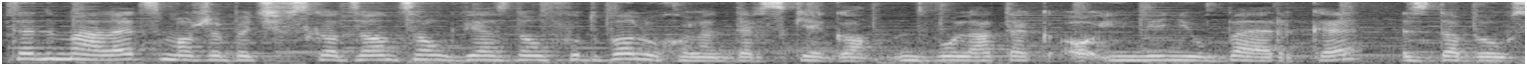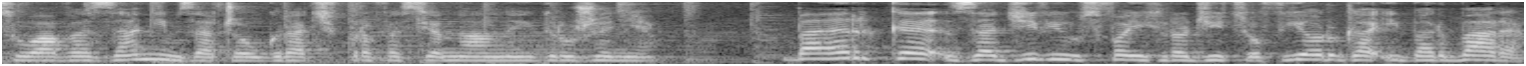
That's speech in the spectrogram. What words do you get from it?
Ten malec może być wschodzącą gwiazdą futbolu holenderskiego. Dwulatek o imieniu Berke zdobył sławę zanim zaczął grać w profesjonalnej drużynie. Baerke zadziwił swoich rodziców, Jorga i Barbarę.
